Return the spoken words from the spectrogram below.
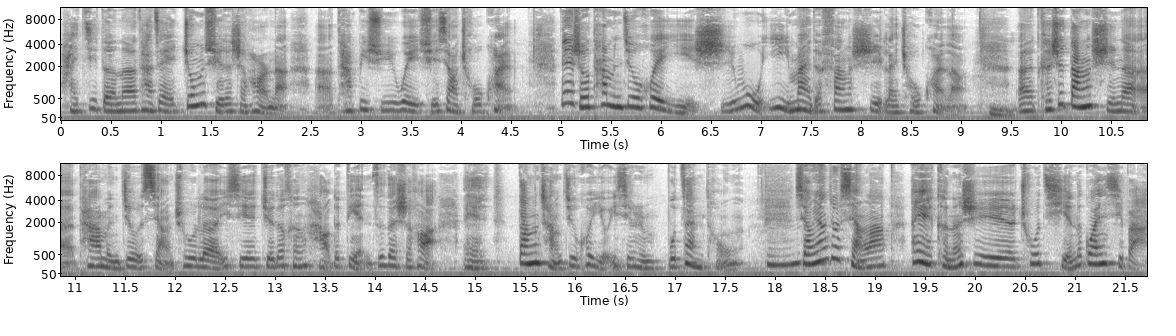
还记得呢，他在中学的时候呢，啊、呃，他必须为学校筹款，那时候他们就会以实物义卖的方式来筹款了。嗯，呃，可是当时呢，呃，他们就想出了一些觉得很好的点子的时候啊，哎。当场就会有一些人不赞同。嗯、小杨就想了，哎，可能是出钱的关系吧。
